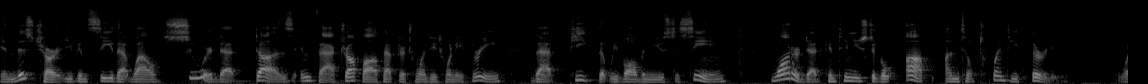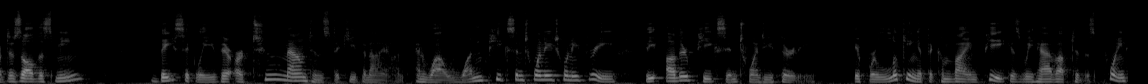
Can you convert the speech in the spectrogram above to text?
In this chart, you can see that while sewer debt does, in fact, drop off after 2023, that peak that we've all been used to seeing, water debt continues to go up until 2030. What does all this mean? Basically, there are two mountains to keep an eye on, and while one peaks in 2023, the other peaks in 2030. If we're looking at the combined peak as we have up to this point,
